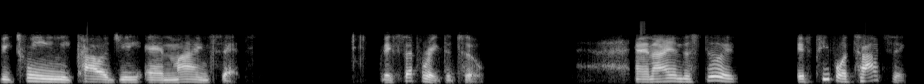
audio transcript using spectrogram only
between ecology and mindsets. They separate the two. And I understood if people are toxic,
